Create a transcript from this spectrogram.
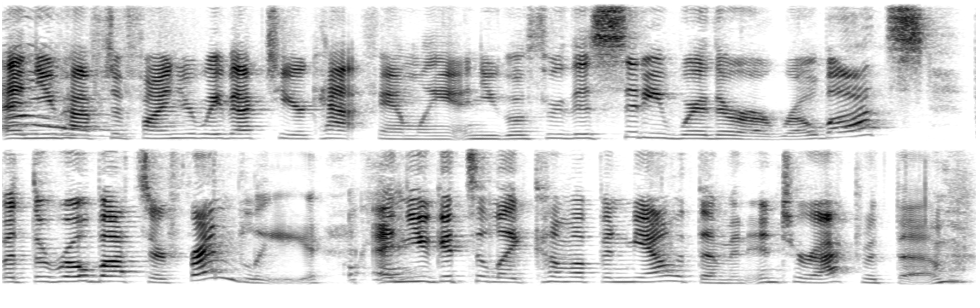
And you have to find your way back to your cat family, and you go through this city where there are robots, but the robots are friendly. Okay. And you get to like come up and meow with them and interact with them.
